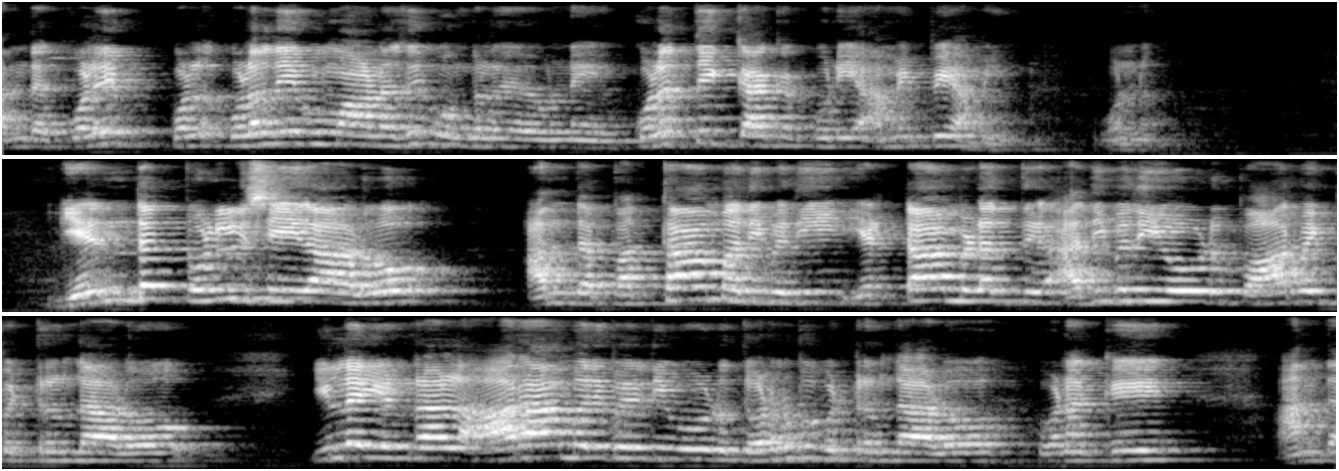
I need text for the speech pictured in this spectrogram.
அந்த குலை குல குலதெய்வமானது உங்களை உன்னை குலத்தை காக்கக்கூடிய அமைப்பே அமையும். ஒன்று எந்த தொழில் செய்தாலோ அந்த பத்தாம் அதிபதி எட்டாம் இடத்து அதிபதியோடு பார்வை பெற்றிருந்தாலோ இல்லை என்றால் ஆறாம் அதிபதியோடு தொடர்பு பெற்றிருந்தாலோ உனக்கு அந்த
